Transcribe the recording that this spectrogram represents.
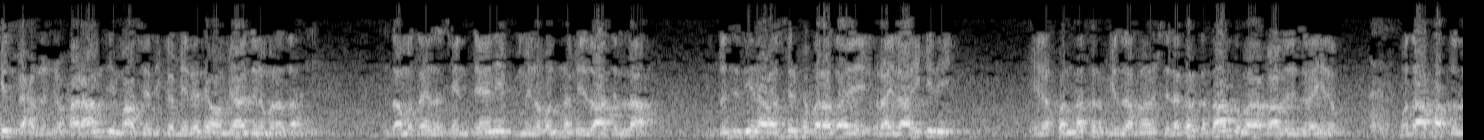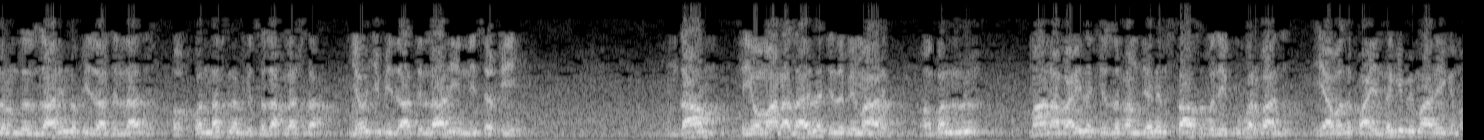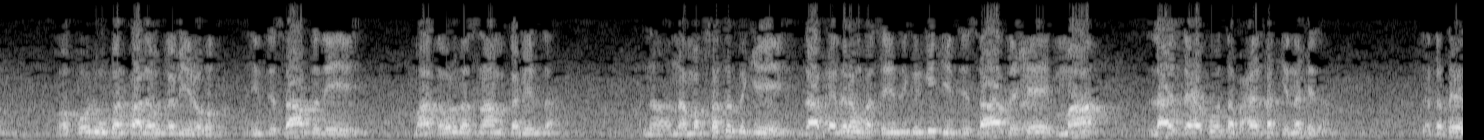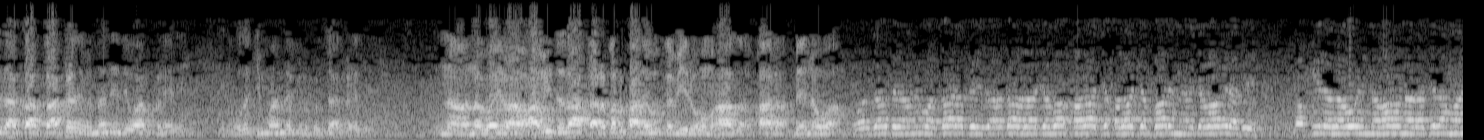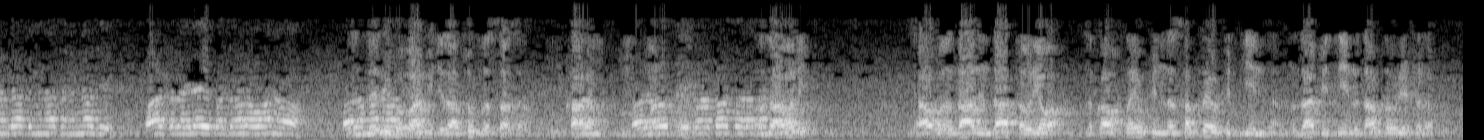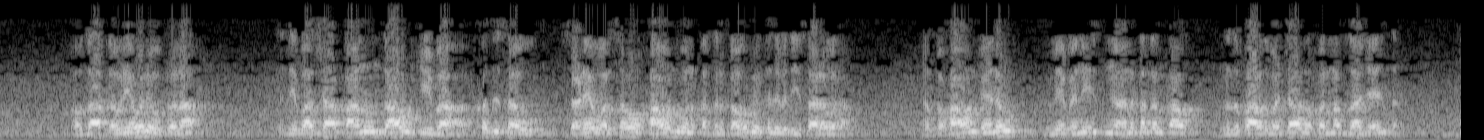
کذ بحضرت حرام دی، معصیت کبیرہ دے و بیاد نے منازع دی۔ دا متعین سنتین منہن فی ذات اللہ۔ ذی دین اگر صرف فرضائے رائے الہی کی دی ان اقبل نصر فی ذاکران سے لگر قدام دوبارہ باب ذرہین مدافعت ظلم ظالم فی ذات اللہ دے اقبل نصر فی صدق لشتا یو جی فی ذات اللہ دی، انی سقیم۔ اندام کہ یو مانا ظاہر چیز بیمار ہے بل مانا باید چیز غم جنم ستاس پدے کفر باندے۔ یا وضع پائندہ کی بیماری کے وقولوا بل فعلہ کبیرهم انتصاب دے۔ ما تورد اسلام کبیر تا۔ نا مقصد تا کہ دا قیدر ہم خسرین ذکر کی کہ انتصاب دا شے ما لا استحقو تا بحقیقت کی نفی دا۔ لکتر دا کار تا کرے نا دی دیوار کرے دے۔ وہ دا چی مان دے کر بچا کرے دے۔ نا نا بھائی حاوی تدا کربل فالہ کبیرہم هذا قال بینوا وذات يوم وقالت إذا قال جواب على على جبار من الجواب رده فقيل له إنه هنا رجل من ذات من أحسن الناس عنها قال ما ذری هذا؟ فبار کی جدا سوک دستا سا قال قال یا خود دا دا توریوا زکا خدای فی النسب و فی الدین دا۔ دا فی الدین دا توری شدا او دا توریوا ولی وکلا دے بادشاہ قانون داو چی با خد سا سڑے ورسا و خاون ون قتل کاو بے خد بدی سارا ورا. او تو خاون بینو بے بنی اس نے ان قتل کاو نو فارد بچاو دا فرنب دا جائز دا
